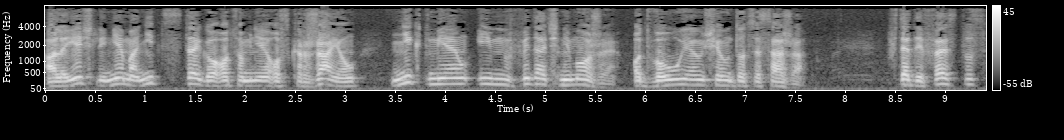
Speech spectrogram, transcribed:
Ale jeśli nie ma nic z tego, o co mnie oskarżają, nikt mię im wydać nie może. Odwołuję się do cesarza. Wtedy Festus,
